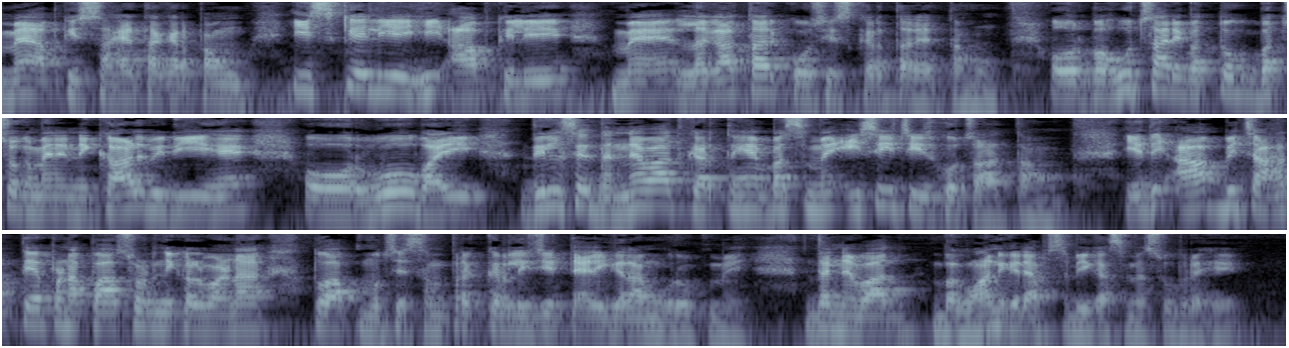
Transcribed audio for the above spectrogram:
मैं आपकी सहायता कर पाऊँ। इसके लिए ही आपके लिए मैं लगातार कोशिश करता रहता हूँ। और बहुत सारे बच्चों बच्चों को मैंने निकाल भी दिए हैं और वो भाई दिल से धन्यवाद करते हैं। बस मैं इसी चीज़ को चाहता हूँ। यदि आप भी चाहते हैं अपना पासवर्ड निकलवाना तो आप मुझसे संपर्क कर लीजिए टेलीग्राम ग्रुप में। धन्यवाद। भगवान करे आप सभी का समय शुभ रहे।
